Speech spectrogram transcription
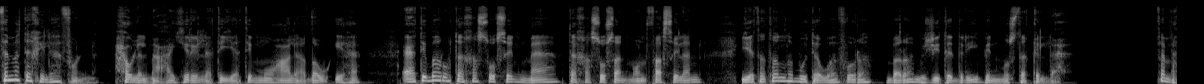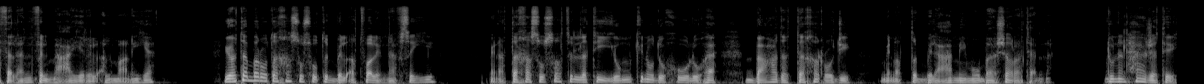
ثمة خلاف حول المعايير التي يتم على ضوئها اعتبار تخصص ما تخصصا منفصلا يتطلب توافر برامج تدريب مستقلة. فمثلا في المعايير الألمانية يعتبر تخصص طب الأطفال النفسي من التخصصات التي يمكن دخولها بعد التخرج من الطب العام مباشرة دون الحاجة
